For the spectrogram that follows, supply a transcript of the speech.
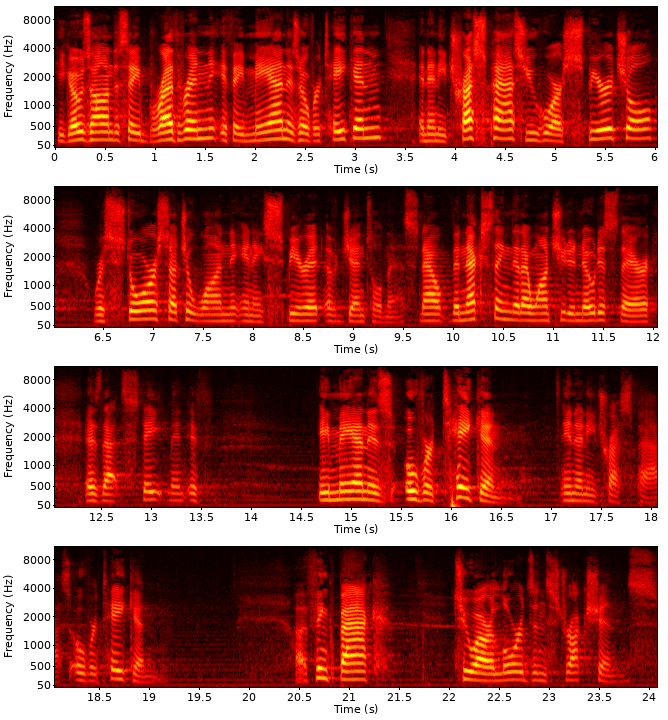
He goes on to say, Brethren, if a man is overtaken in any trespass, you who are spiritual, restore such a one in a spirit of gentleness. Now, the next thing that I want you to notice there is that statement if a man is overtaken in any trespass, overtaken. Uh, think back to our Lord's instructions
